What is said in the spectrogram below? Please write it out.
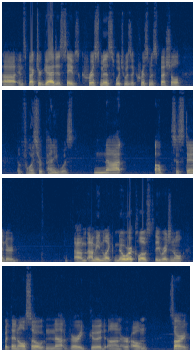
Uh, Inspector Gadget Saves Christmas, which was a Christmas special. The voice for Penny was not up to standard um, I mean, like nowhere close to the original, but then also not very good on her own. Sorry,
